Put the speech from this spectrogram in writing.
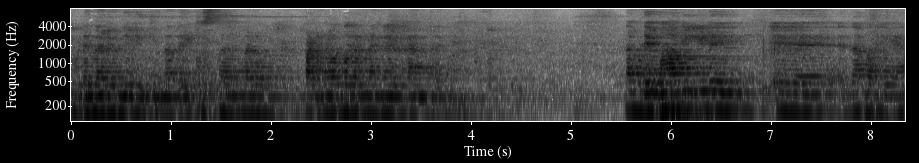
ഇവിടെ നിറഞ്ഞിരിക്കുന്നത്. ഈ പുസ്തകങ്ങളും പഠനോപകരണങ്ങളെല്ലാം തന്നെ. നമ്മുടെ ഭാവിയുടെ എന്താ പറയുക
